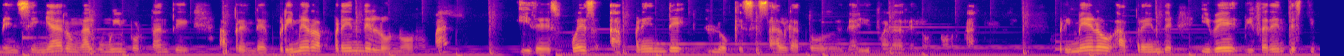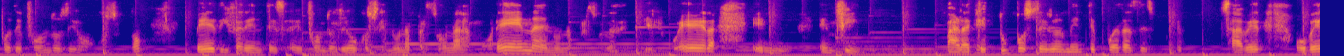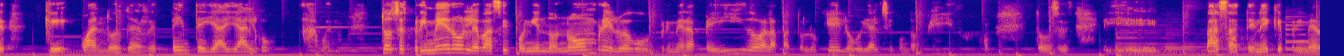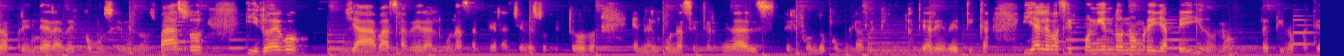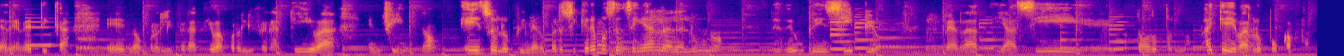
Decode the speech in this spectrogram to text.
me enseñaron algo muy importante aprender. Primero aprende lo normal y después aprende lo que se salga todo de ahí fuera de lo normal primero aprende y ve diferentes tipos de fondos de ojos, ¿no? Ve diferentes eh, fondos de ojos en una persona morena, en una persona de piel güera, en, en fin, para que tú posteriormente puedas saber o ver que cuando de repente ya hay algo, ah, bueno, entonces primero le vas a ir poniendo nombre y luego el primer apellido a la patología y luego ya el segundo apellido. Entonces, eh, vas a tener que primero aprender a ver cómo se ven los vasos y luego ya vas a ver algunas alteraciones, sobre todo en algunas enfermedades del fondo como la retinopatía diabética, y ya le vas a ir poniendo nombre y apellido, ¿no? Retinopatía diabética eh, no proliferativa, proliferativa, en fin, ¿no? Eso es lo primero, pero si queremos enseñarle al alumno desde un principio, ¿verdad? Y así eh, todo, pues no, hay que llevarlo poco a poco.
